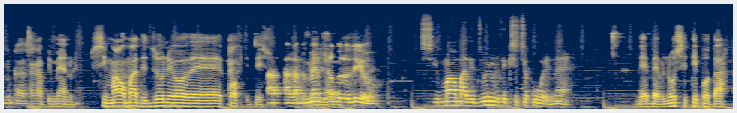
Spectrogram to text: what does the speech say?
Λουκάς. Αγαπημένος. Σιμάο Μάντε Τζούνιορ ε, κόφτη πίσω. Αγαπημένος νούμερο 2. Σιμάο Μάδι Τζούνιορ δεξί τσεκούρι, ναι. Δεν περνούσε τίποτα.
